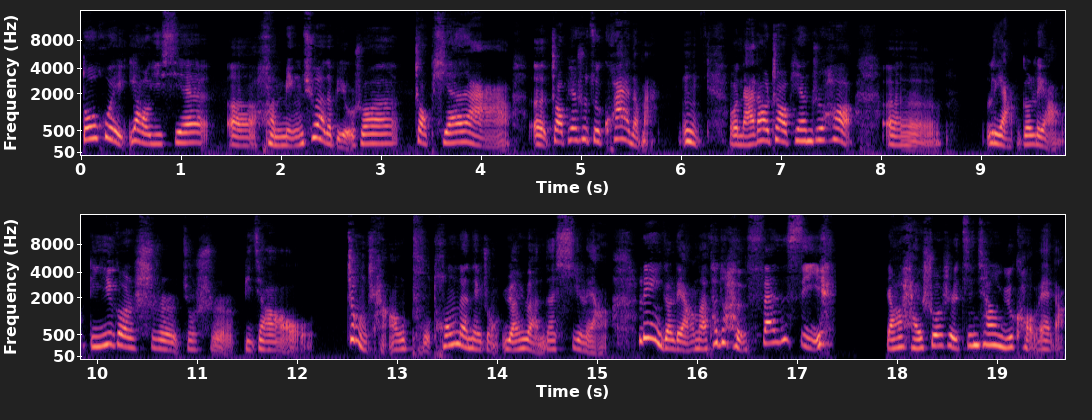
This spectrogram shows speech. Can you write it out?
都会要一些呃很明确的，比如说照片啊，呃，照片是最快的嘛。嗯，我拿到照片之后，呃，两个粮，第一个是就是比较正常普通的那种圆圆的细粮，另一个粮呢，它就很 fancy，然后还说是金枪鱼口味的。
